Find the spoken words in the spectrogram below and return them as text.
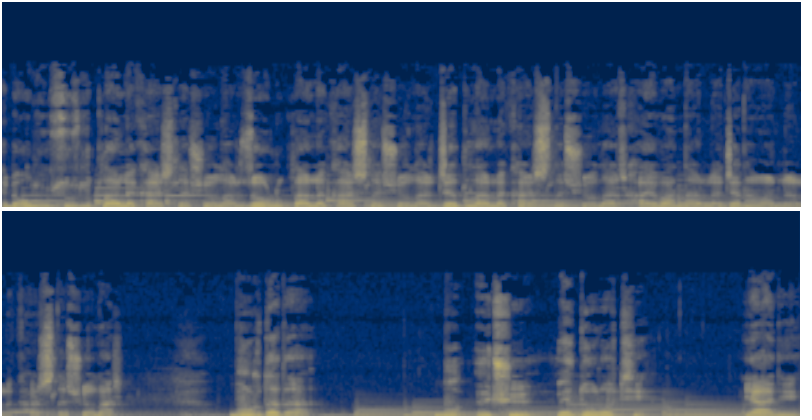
tabi olumsuzluklarla karşılaşıyorlar, zorluklarla karşılaşıyorlar, cadılarla karşılaşıyorlar, hayvanlarla, canavarlarla karşılaşıyorlar. Burada da bu üçü ve Dorothy yani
